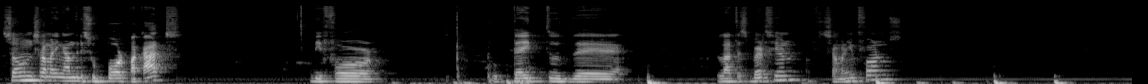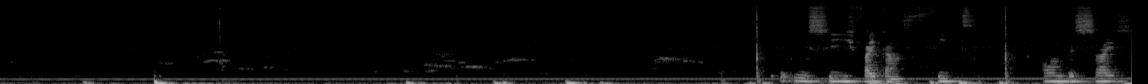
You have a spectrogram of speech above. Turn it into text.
some Xamarin Android support package before update to the latest version of Xamarin Forms. let me see if I can fit all the size.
